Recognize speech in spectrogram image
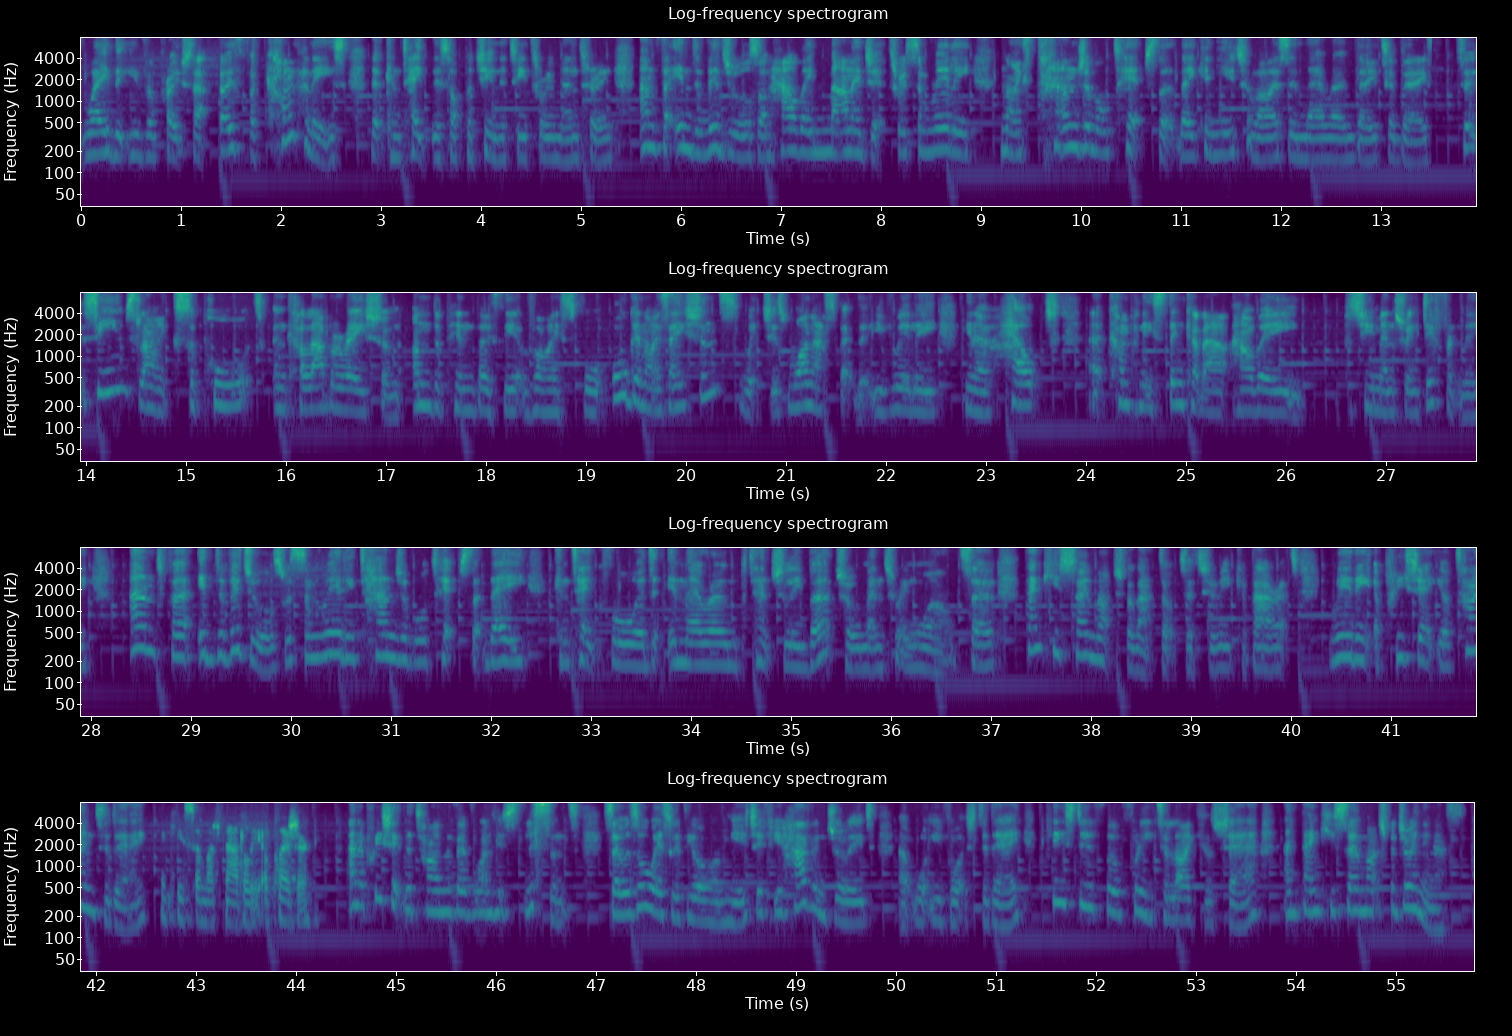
way that you've approached that, both for companies that can take this opportunity through mentoring and for individuals on how they manage it through some really nice, tangible tips that they can utilize in their own day to day. So it seems like support and collaboration underpin both the advice for organizations, which is one aspect that you've really, you know, helped uh, companies think about how they pursue mentoring differently, and for individuals with some really tangible tips that they can take forward in their own potentially virtual mentoring world. So, thank you so much for that, Dr. Tarika Barrett. Really appreciate your time today. Thank you so much, Natalie. A pleasure and appreciate the time of everyone who's listened. So, as always, with You're on Mute, if you have enjoyed uh, what you've watched today, please do feel free to like or share. And thank you so much for joining us.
